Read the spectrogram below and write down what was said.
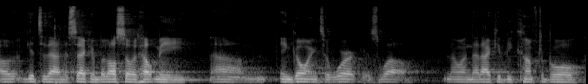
I'll get to that in a second, but also it helped me um, in going to work as well, knowing that I could be comfortable,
